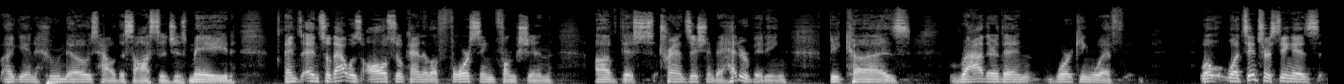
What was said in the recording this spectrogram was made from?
again, who knows how the sausage is made. And, and so that was also kind of a forcing function of this transition to header bidding because rather than working with, well, what's interesting is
